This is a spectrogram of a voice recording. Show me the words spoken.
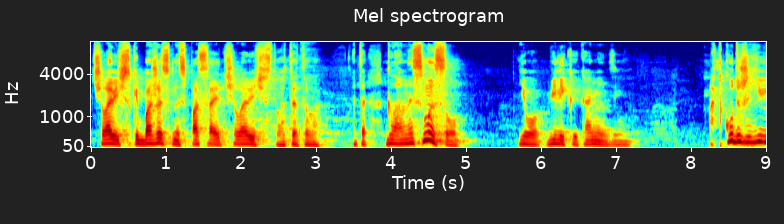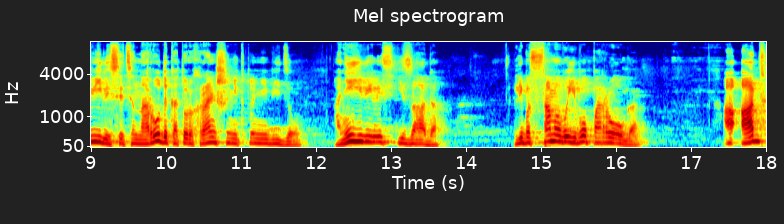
человеческой, божественной спасает человечество от этого. Это главный смысл его великой комедии. Откуда же явились эти народы, которых раньше никто не видел? Они явились из ада, либо с самого его порога. А ад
